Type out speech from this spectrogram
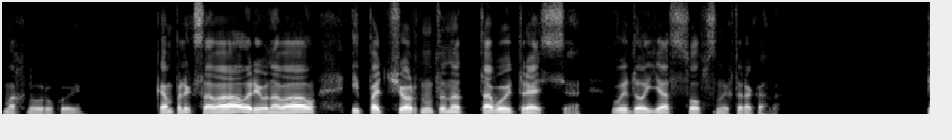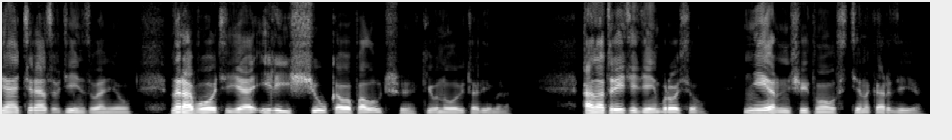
Махнул рукой. Комплексовал, ревновал и подчеркнуто над тобой трясся, выдал я собственных тараканов. Пять раз в день звонил. На работе я или ищу кого получше, кивнула Виталина. А на третий день бросил. Нервничает, мол, стенокардия.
